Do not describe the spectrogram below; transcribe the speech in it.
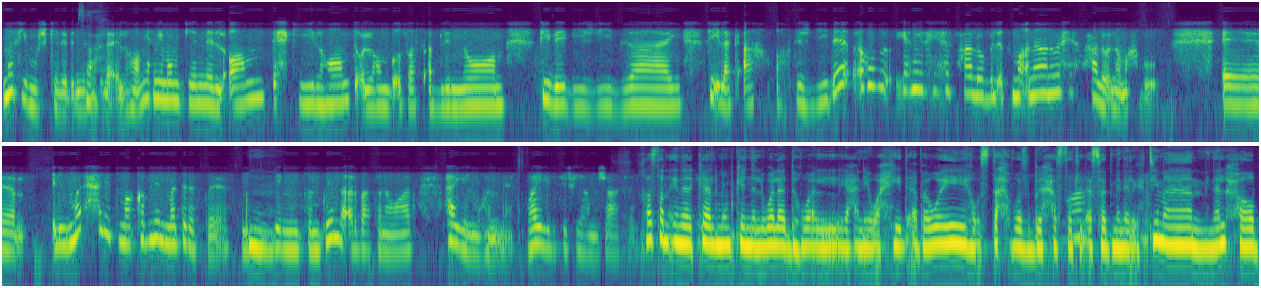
ما في مشكلة بالنسبة لهم. يعني ممكن الأم تحكي لهم تقول لهم بقصص قبل النوم في بيبي جديد جاي في لك أخ أخت جديدة. هو يعني رح يحس حاله بالإطمئنان ورح يحس حاله إنه محبوب. المرحلة ما قبل المدرسة من سنتين لأربع سنوات هاي المهمة وهي اللي بتصير فيها مشاكل. خاصة إذا كان ممكن الولد هو يعني وحيد ابويه واستحوذ بحصة آه. الأسد من الاهتمام من الحب.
